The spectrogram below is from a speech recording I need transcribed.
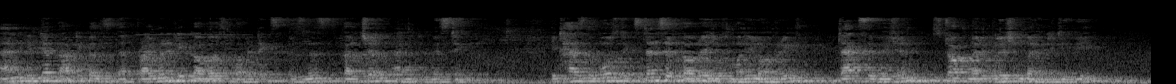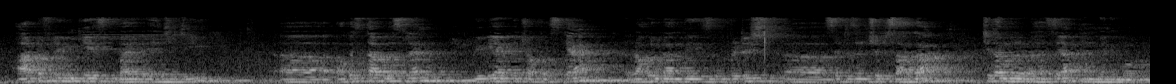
and in-depth articles that primarily covers politics, business, culture, and investing. It has the most extensive coverage of money laundering, tax evasion, stock manipulation by NDTV, art of living case by the NGT, uh, AgustaWestland, VVIP chopper scam, Rahul Gandhi's British uh, citizenship saga, Chidambaram Rahasya, and many more.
